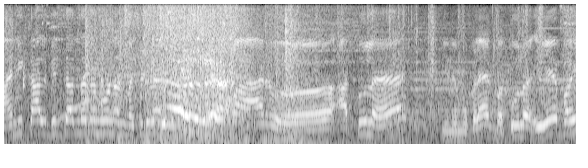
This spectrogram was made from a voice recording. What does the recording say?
ಆನಿ ಕಾಲ್ ಬಿದ್ದಂದಾಗ ನೋಡ್ ನನ್ನ ಮಸಿದ ಯಾರು? ಅತುಲ. ನಿನ್ನ ಮುಕ್ಕಳ್ಯಾಗ ಬತುಲ. ಏ ಬೈ.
